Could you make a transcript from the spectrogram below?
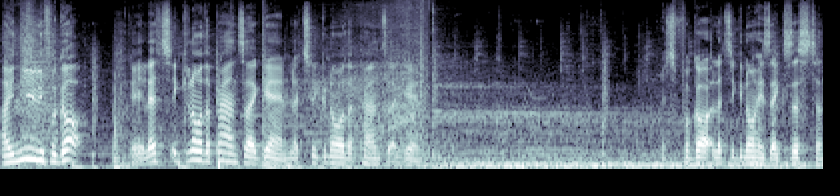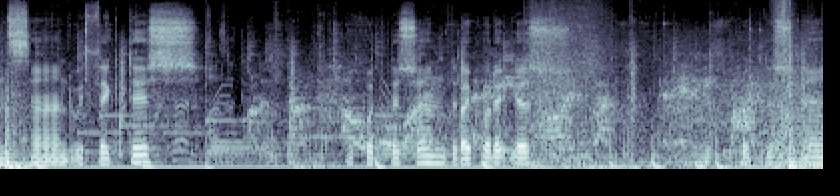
I nearly forgot. Okay, let's ignore the panzer again. Let's ignore the panzer again. Let's forgot. Let's ignore his existence. And we take this. We put this in. Did I put it? Yes. Put this in.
